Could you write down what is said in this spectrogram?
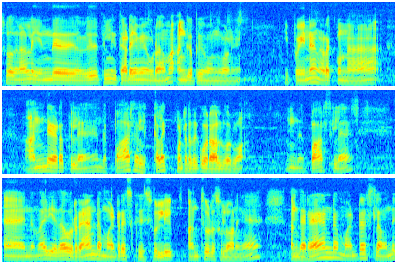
ஸோ அதனால் எந்த விதத்துலையும் தடையமே விடாமல் அங்கே போய் வாங்குவாங்க. இப்போ என்ன நடக்கும்னா அந்த இடத்துல இந்த பார்சல் கலெக்ட் பண்ணுறதுக்கு ஒரு ஆள் வருவான். இந்த பார்சலை இந்த மாதிரி ஏதாவது ஒரு ரேண்டம் அட்ரஸ்க்கு சொல்லி அனுப்பிச்சி விட சொல்லுவானுங்க. அந்த ரேண்டம் அட்ரஸில் வந்து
